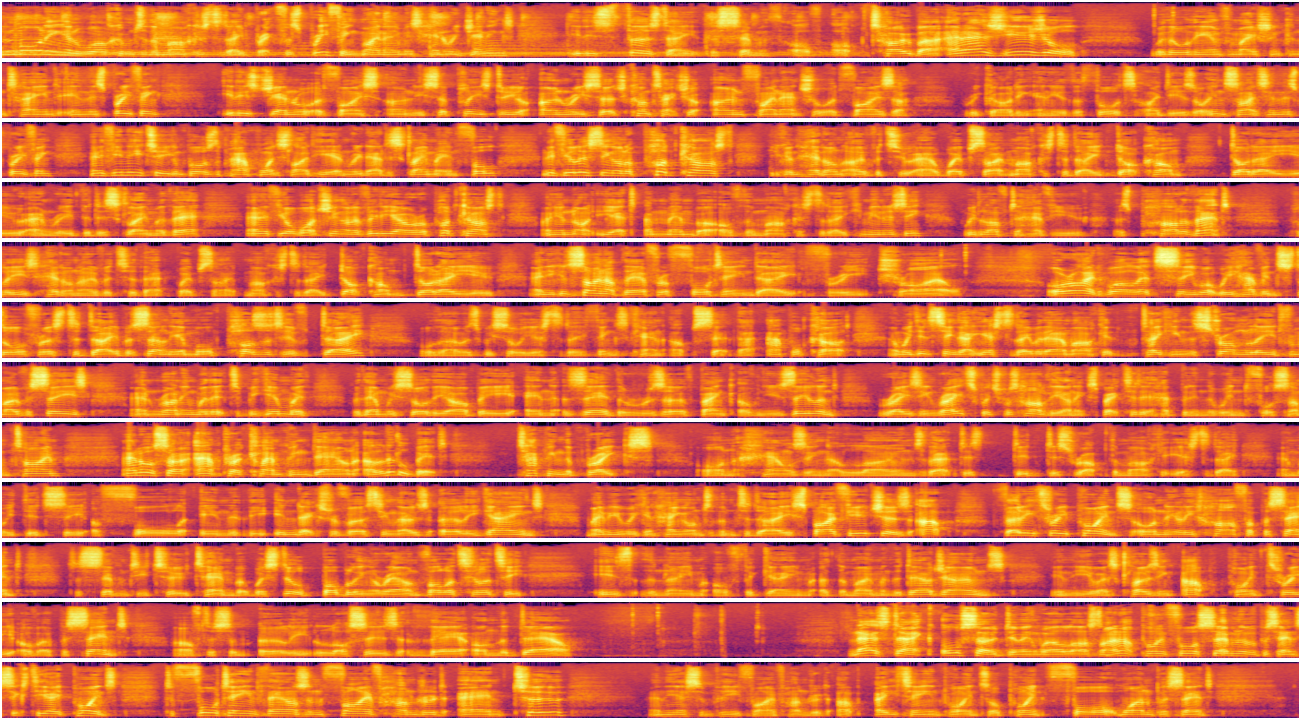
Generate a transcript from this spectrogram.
Good morning and welcome to the Marcus Today Breakfast Briefing. My name is Henry Jennings. It is Thursday, the 7th of October, and as usual, with all the information contained in this briefing, it is general advice only. So please do your own research, contact your own financial advisor regarding any of the thoughts, ideas, or insights in this briefing. And if you need to, you can pause the PowerPoint slide here and read our disclaimer in full. And if you're listening on a podcast, you can head on over to our website, marcustoday.com.au, and read the disclaimer there. And if you're watching on a video or a podcast and you're not yet a member of the Marcus Today community, we'd love to have you as part of that please head on over to that website, marcustoday.com.au, and you can sign up there for a 14 day free trial. All right, well, let's see what we have in store for us today, but certainly a more positive day. Although, as we saw yesterday, things can upset that apple cart. And we did see that yesterday with our market taking the strong lead from overseas and running with it to begin with. But then we saw the RBNZ, the Reserve Bank of New Zealand, raising rates, which was hardly unexpected. It had been in the wind for some time. And also APRA clamping down a little bit, tapping the brakes on housing loans. That just did disrupt the market yesterday, and we did see a fall in the index, reversing those early gains. Maybe we can hang on to them today. SPI futures up 33 points, or nearly half a percent, to 72.10, but we're still bobbling around. Volatility is the name of the game at the moment. The Dow Jones in the US closing up 0.3 of a percent after some early losses there on the Dow. Nasdaq also doing well last night, up 0.47 of a percent, 68 points to 14,502, and the S&P 500 up 18 points or 0.41 percent,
